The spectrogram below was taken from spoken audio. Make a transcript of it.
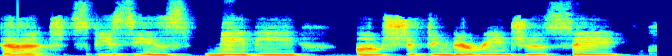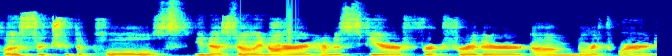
that species may be um, shifting their ranges, say, closer to the poles, you know, so in our hemisphere f- further um, northward,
